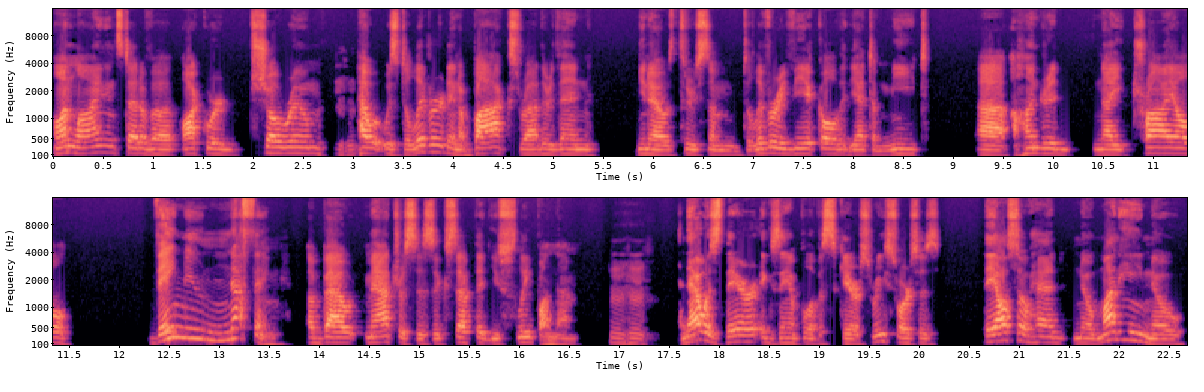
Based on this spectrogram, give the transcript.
online instead of a awkward showroom, mm-hmm. how it was delivered in a box rather than, you know, through some delivery vehicle that you had to meet, uh, a hundred night trial. They knew nothing about mattresses except that you sleep on them. Mm-hmm. And that was their example of a scarce resources. They also had no money, no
